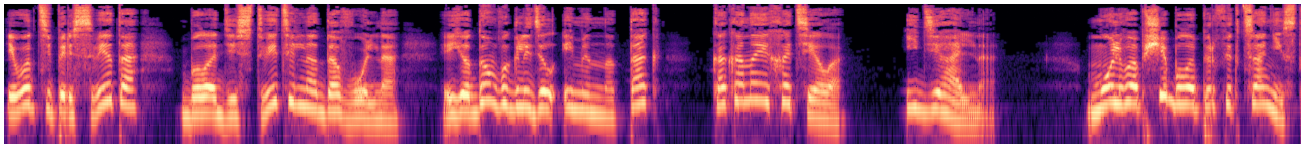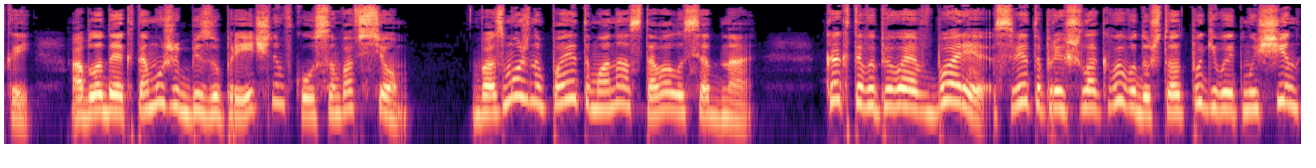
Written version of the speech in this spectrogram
И вот теперь Света была действительно довольна — ее дом выглядел именно так, как она и хотела. Идеально. Моль вообще была перфекционисткой, обладая к тому же безупречным вкусом во всем. Возможно, поэтому она оставалась одна. Как-то выпивая в баре, Света пришла к выводу, что отпугивает мужчин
